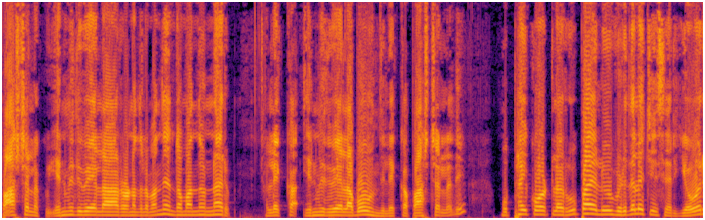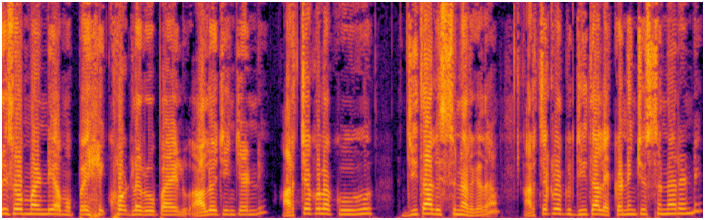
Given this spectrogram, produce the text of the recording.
పాస్టర్లకు ఎనిమిది వేల రెండు వందల మంది ఎంతోమంది ఉన్నారు. లెక్క ఎనిమిది వేల అబో ఉంది లెక్క పాస్టర్లది. ముప్పై కోట్ల రూపాయలు విడుదల చేశారు. ఎవరి సొమ్మండి ఆ ముప్పై కోట్ల రూపాయలు? ఆలోచించండి. అర్చకులకు జీతాలు ఇస్తున్నారు కదా. అర్చకులకు జీతాలు ఎక్కడి నుంచి ఇస్తున్నారండి?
